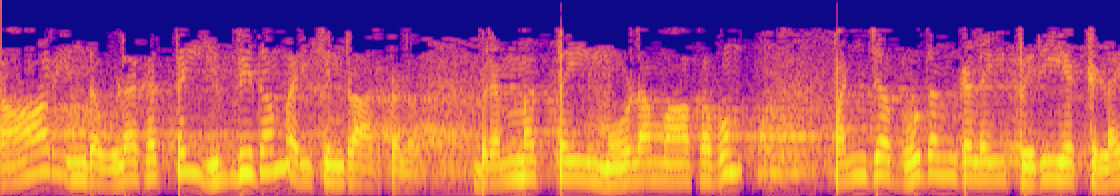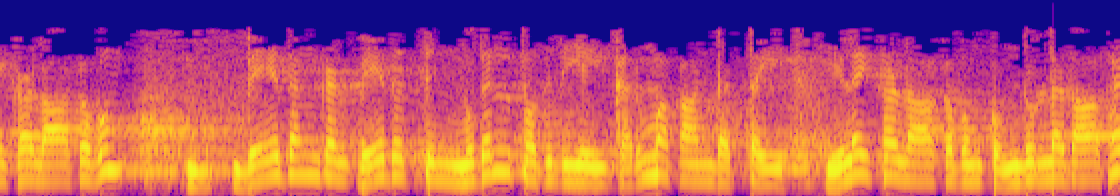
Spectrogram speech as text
யார் இந்த உலகத்தை இவ்விதம் அறிகின்றார்களோ பிரம்மத்தை மூலமாகவும் பஞ்சபூதங்களை பெரிய கிளைகளாகவும் வேதங்கள் வேதத்தின் முதல் பகுதியை கர்ம காண்டத்தை இலைகளாகவும் கொண்டுள்ளதாக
